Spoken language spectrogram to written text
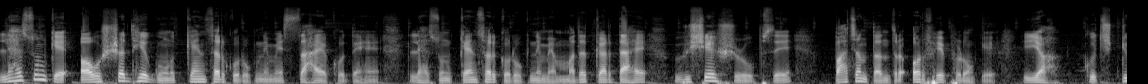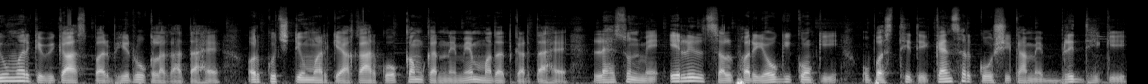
लहसुन के औषधीय गुण कैंसर को रोकने में सहायक होते हैं। लहसुन कैंसर को रोकने में मदद करता है, विशेष रूप से पाचन तंत्र और फेफड़ों के। यह कुछ ट्यूमर के विकास पर भी रोक लगाता है और कुछ ट्यूमर के आकार को कम करने में मदद करता है। लहसुन में एलिल सल्फ़र यौगिकों की उपस्थिति कैंसर कोशिका में वृद्धि की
